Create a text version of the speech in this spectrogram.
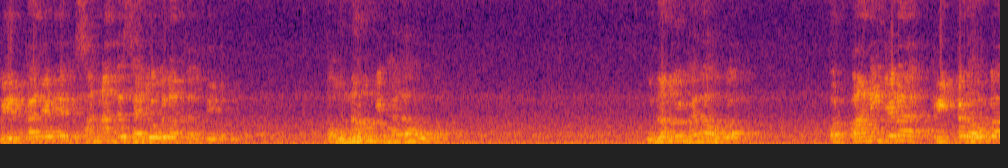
ਵੇਰਕਾ ਜਿਹੜੀ ਹੈ ਕਿਸਾਨਾਂ ਦੇ ਸਹਿਯੋਗ ਨਾਲ ਚੱਲਦੀ ਹੈ, ਤਾਂ ਉਹਨਾਂ ਨੂੰ ਵੀ ਫਾਇਦਾ ਹੋਊਗਾ। ਉਹਨਾਂ ਨੂੰ ਵੀ ਫਾਇਦਾ ਹੋਊਗਾ। ਔਰ ਪਾਣੀ ਜਿਹੜਾ ਟ੍ਰੀਟਡ ਹੋਊਗਾ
